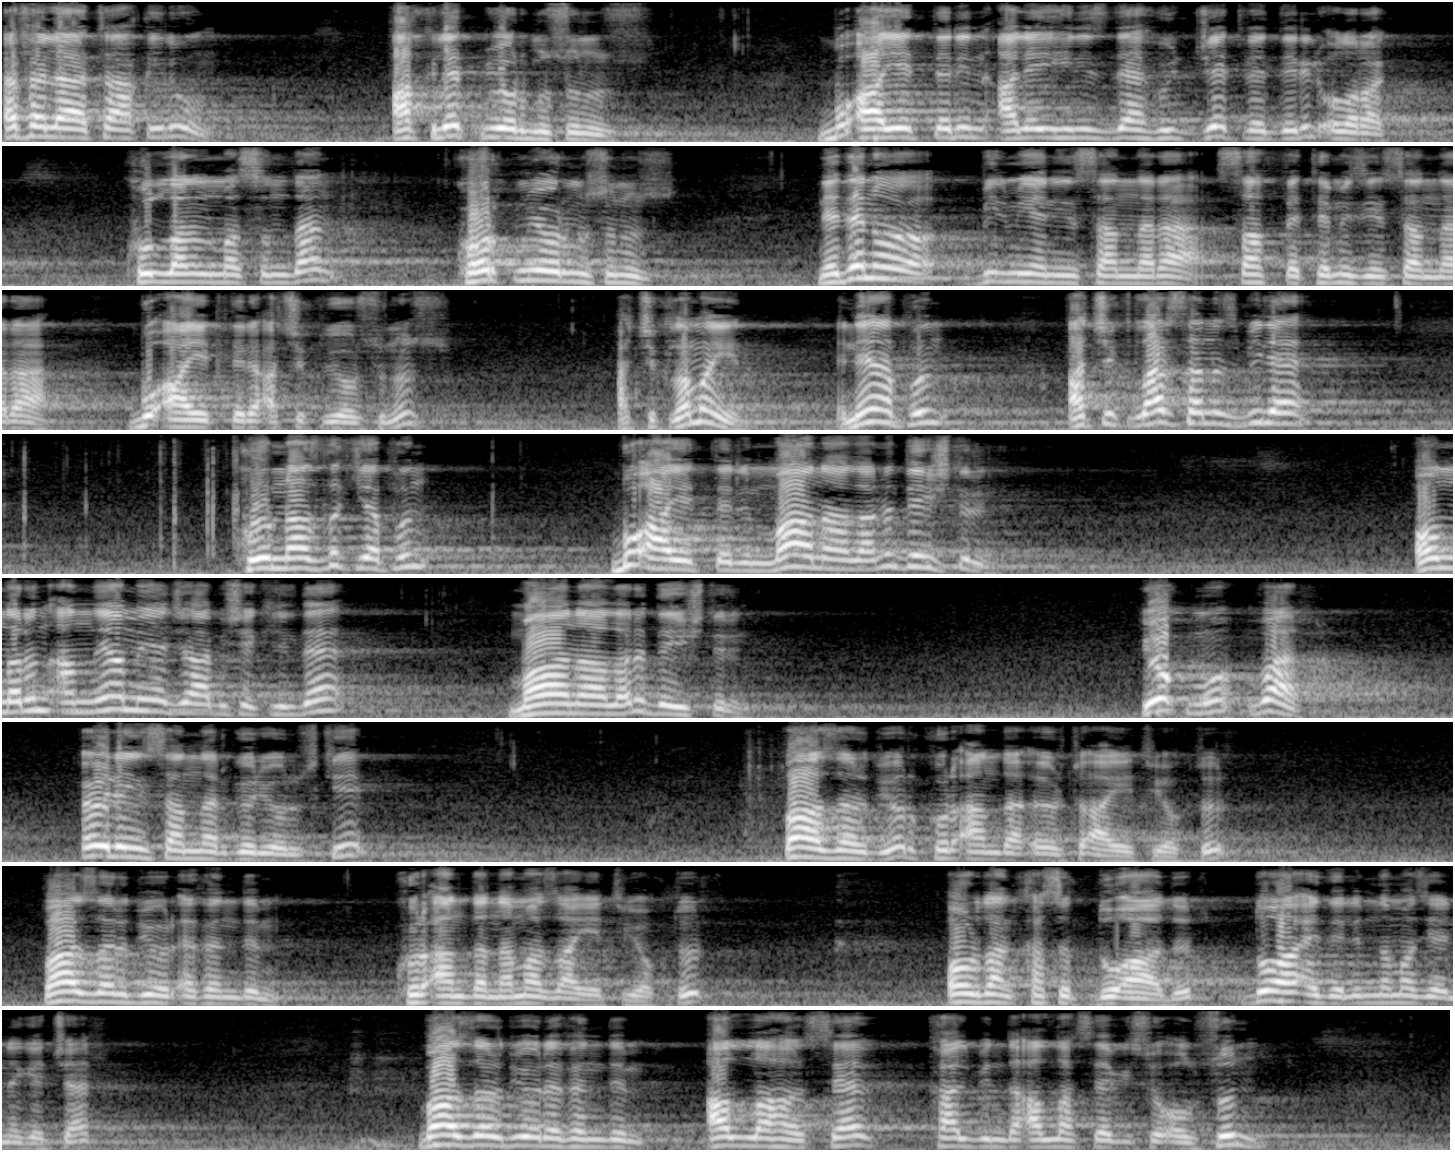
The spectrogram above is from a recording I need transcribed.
Efela taqilun. Akletmiyor musunuz? Bu ayetlerin aleyhinizde hüccet ve delil olarak kullanılmasından korkmuyor musunuz? Neden o bilmeyen insanlara, saf ve temiz insanlara bu ayetleri açıklıyorsunuz? Açıklamayın. E ne yapın? Açıklarsanız bile kurnazlık yapın, bu ayetlerin manalarını değiştirin. Onların anlayamayacağı bir şekilde manaları değiştirin. Yok mu? Var. Öyle insanlar görüyoruz ki bazıları diyor Kur'an'da örtü ayeti yoktur. Bazıları diyor efendim Kur'an'da namaz ayeti yoktur. Oradan kasıt duadır. Dua edelim namaz yerine geçer. Bazıları diyor efendim Allah'ı sev, kalbinde Allah sevgisi olsun.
